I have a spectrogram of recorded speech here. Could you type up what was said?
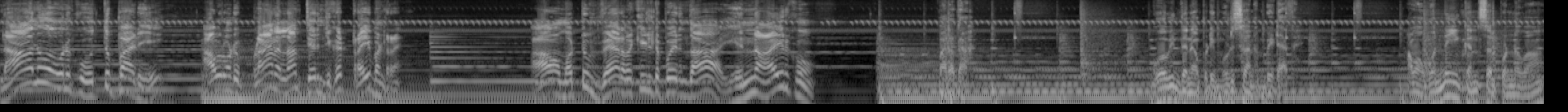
நானும் அவனுக்கு ஒத்துப்பாடி அவனோட பிளான் எல்லாம் தெரிஞ்சுக்க ட்ரை பண்றேன். அவன் மட்டும் வேற வக்கீல்கிட்ட போயிருந்தா என்ன ஆயிருக்கும்? வரதா கோவிந்தன் அப்படி முழுசா நம்பிடாத. அவன் உன்னையும் கன்சல்ட் பண்ணுவான்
